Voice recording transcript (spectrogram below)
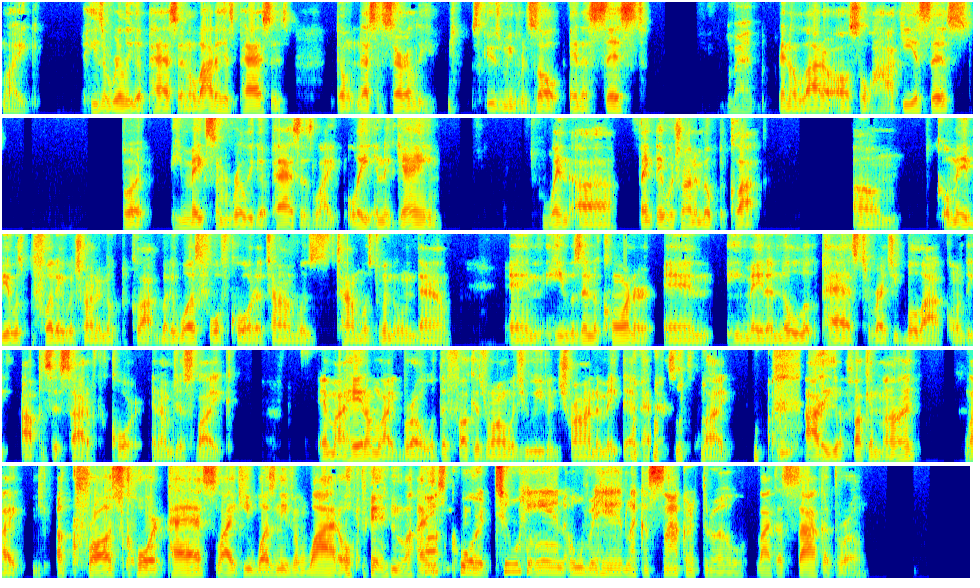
Like he's a really good passer, and a lot of his passes don't necessarily, excuse me, result in assist. Right. and a lot are also hockey assists. But he makes some really good passes. Like late in the game, when uh, I think they were trying to milk the clock, um, or maybe it was before they were trying to milk the clock, but it was fourth quarter. Time was time was dwindling down, and he was in the corner and he made a no look pass to Reggie Bullock on the opposite side of the court, and I'm just like, in my head, I'm like, bro, what the fuck is wrong with you even trying to make that pass? like, out of your fucking mind? Like a cross court pass, like he wasn't even wide open, like Cross court, two hand overhead like a soccer throw. like a soccer throw.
